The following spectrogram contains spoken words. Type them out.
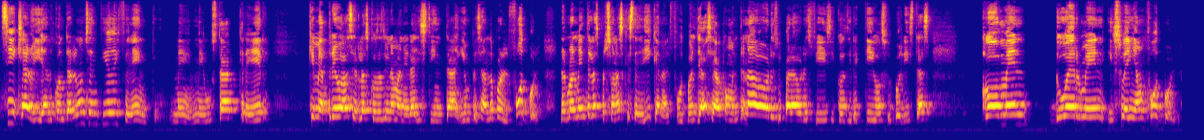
Sí, claro, y a encontrarle un sentido diferente. Me, me gusta creer que me atrevo a hacer las cosas de una manera distinta y empezando por el fútbol. Normalmente las personas que se dedican al fútbol, ya sea como entrenadores, preparadores físicos, directivos, futbolistas, comen, duermen y sueñan fútbol.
